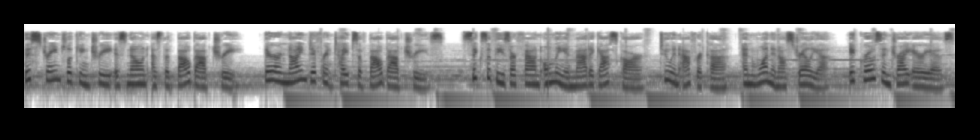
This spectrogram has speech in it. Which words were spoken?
This strange-looking tree is known as the baobab tree. There are nine different types of baobab trees. Six of these are found only in Madagascar, two in Africa, and one in Australia. It grows in dry areas,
